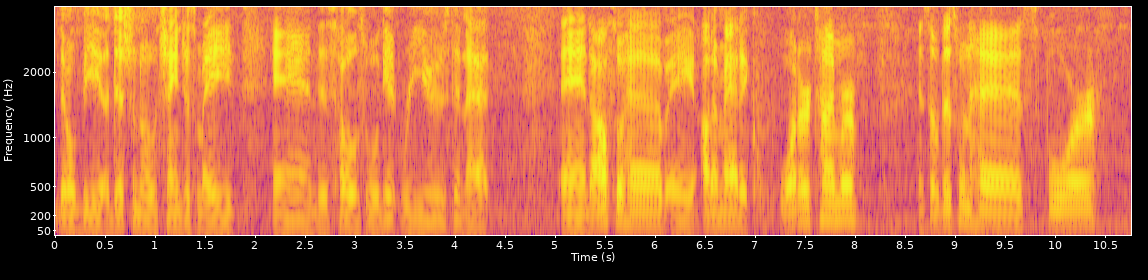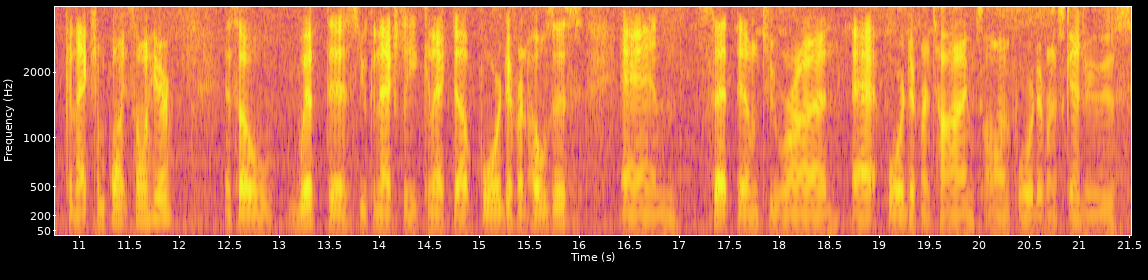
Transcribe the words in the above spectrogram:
there will be additional changes made and this hose will get reused in that. And i also have a automatic water timer. And so this one has four connection points on here and so with this, you can actually connect up four different hoses and set them to run at four different times on four different schedules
